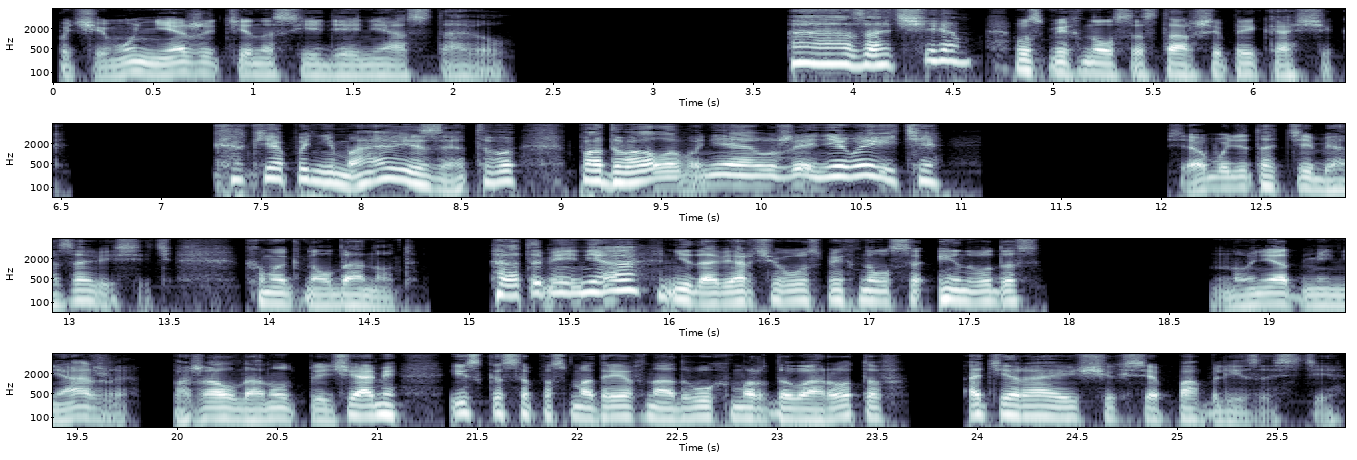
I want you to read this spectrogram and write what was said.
Почему нежити на съедение оставил?» «А зачем?» — усмехнулся старший приказчик. «Как я понимаю, из этого подвала мне уже не выйти». «Все будет от тебя зависеть», — хмыкнул Данут. «От меня?» — недоверчиво усмехнулся Инвудас. «Ну не от меня же», — пожал Данут плечами, искоса посмотрев на двух мордоворотов, отирающихся поблизости.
